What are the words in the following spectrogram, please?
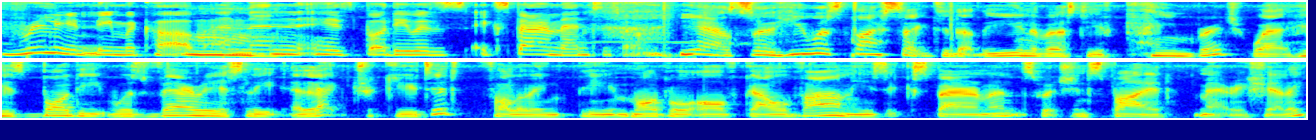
brilliantly macabre. And then mm. his body was experimented on. Yeah, so he was dissected at the University of Cambridge, where his body was variously electrocuted, following the model of Galvani's experiments, which inspired Mary Shelley.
